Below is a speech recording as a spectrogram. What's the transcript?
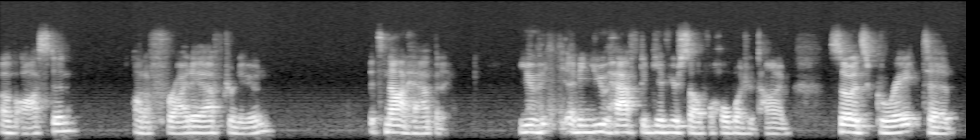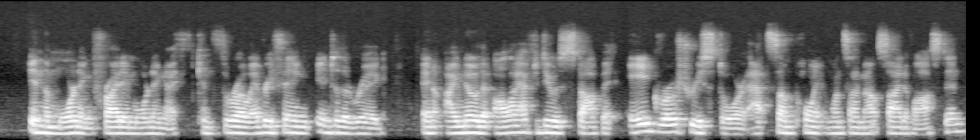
of austin on a friday afternoon it's not happening. You i mean you have to give yourself a whole bunch of time. So it's great to in the morning friday morning i can throw everything into the rig and i know that all i have to do is stop at a grocery store at some point once i'm outside of austin.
